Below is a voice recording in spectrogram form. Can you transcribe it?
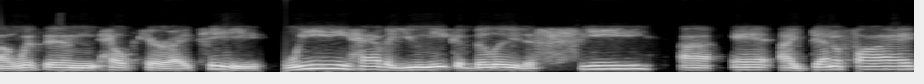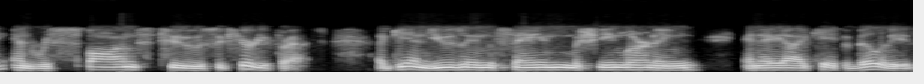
uh, within healthcare IT, we have a unique ability to see, uh, and identify, and respond to security threats. Again, using the same machine learning and AI capabilities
